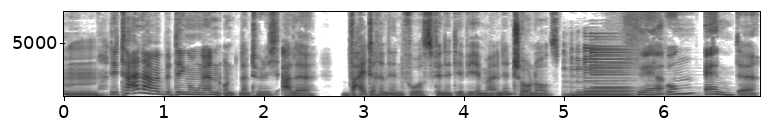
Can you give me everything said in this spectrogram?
Mm, Die Teilnahmebedingungen und natürlich alle weiteren Infos findet ihr wie immer in den Shownotes. Werbung Ende.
